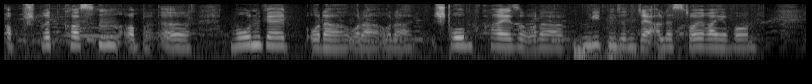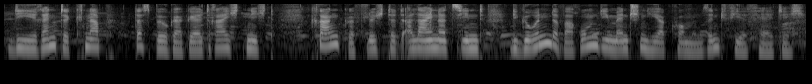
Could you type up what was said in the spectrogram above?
ob Spritkosten, ob äh, Wohngeld oder, oder, oder Strompreise oder Mieten sind ja alles teurer geworden. Die Rente knapp, das Bürgergeld reicht nicht. Krank, geflüchtet, alleinerziehend. Die Gründe, warum die Menschen herkommen, sind vielfältig.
